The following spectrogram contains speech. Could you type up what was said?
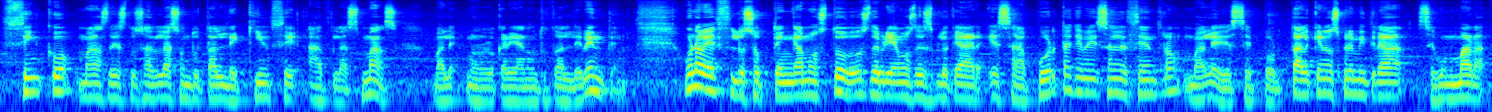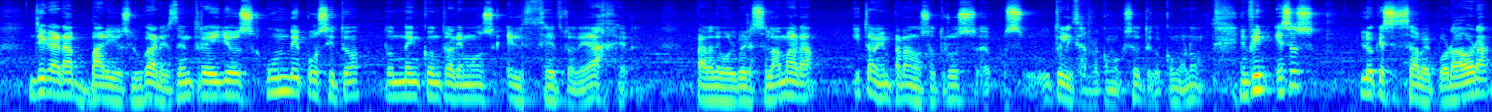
5 más de estos Atlas, un total de 15 Atlas más, ¿vale? Bueno, lo que harían un total de 20. Una vez los obtengamos todos, deberíamos desbloquear esa puerta que veis en el centro, ¿vale? Ese portal que nos permitirá, según Mara, llegar a varios lugares de entre ellos un depósito donde encontraremos el cetro de Áger, para devolvérselo a Mara y también para nosotros eh, pues, utilizarlo como exótico, como no. En fin, eso es lo que se sabe por ahora,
